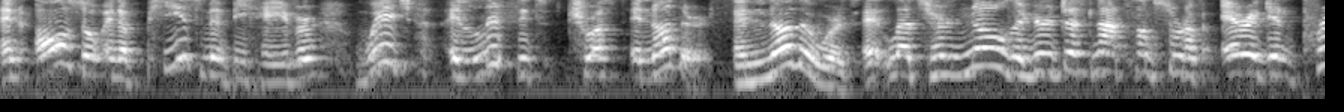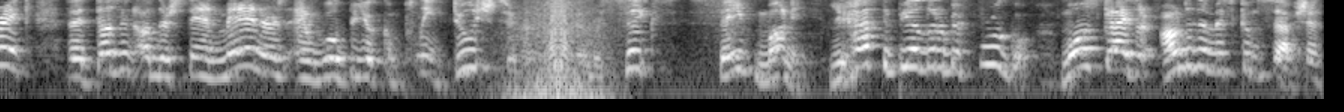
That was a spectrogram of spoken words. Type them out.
and also an appeasement behavior which elicits trust in others. In other words, it lets her know that you're just not some sort of arrogant prick that doesn't understand manners and will be a complete douche to her. Number six, save money. You have to be a little bit frugal. Most guys are under the misconception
